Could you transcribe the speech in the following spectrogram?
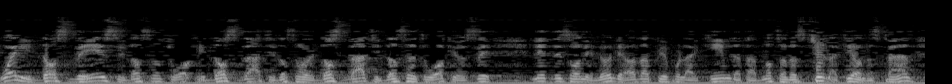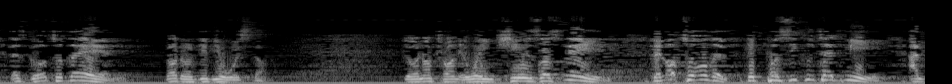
when he does this, it doesn't work. He does that, he doesn't work. He does that, it doesn't work. You'll say, leave this one alone. There are other people like him that have not understood like he understands. Let's go to them. God will give you wisdom. Will not run away in Jesus' name. The Lord told them, they persecuted me, and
